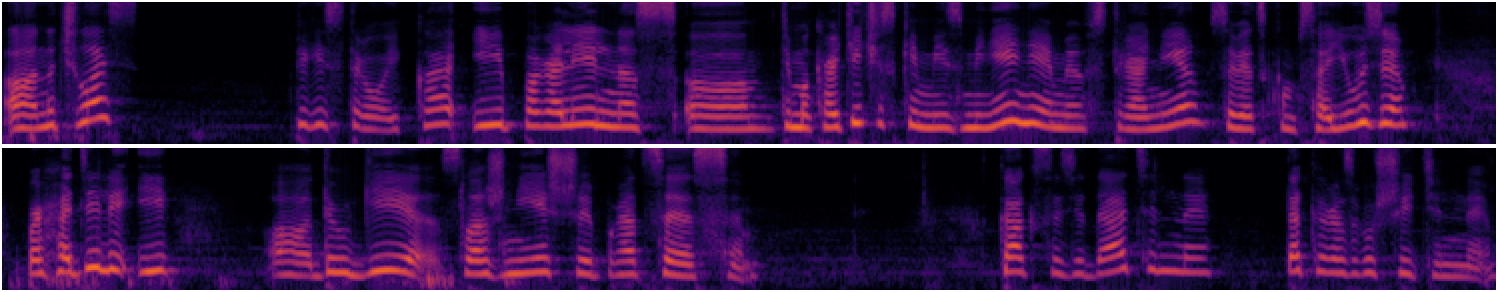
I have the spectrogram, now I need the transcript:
А, началась перестройка, и параллельно с э, демократическими изменениями в стране, в Советском Союзе, проходили и э, другие сложнейшие процессы, как созидательные, так и разрушительные.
